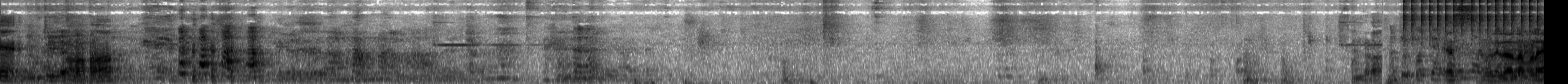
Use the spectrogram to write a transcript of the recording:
ഏ. ആഹാ. യെസ് അങ്ങനെ ഇതാ നമ്മളെ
